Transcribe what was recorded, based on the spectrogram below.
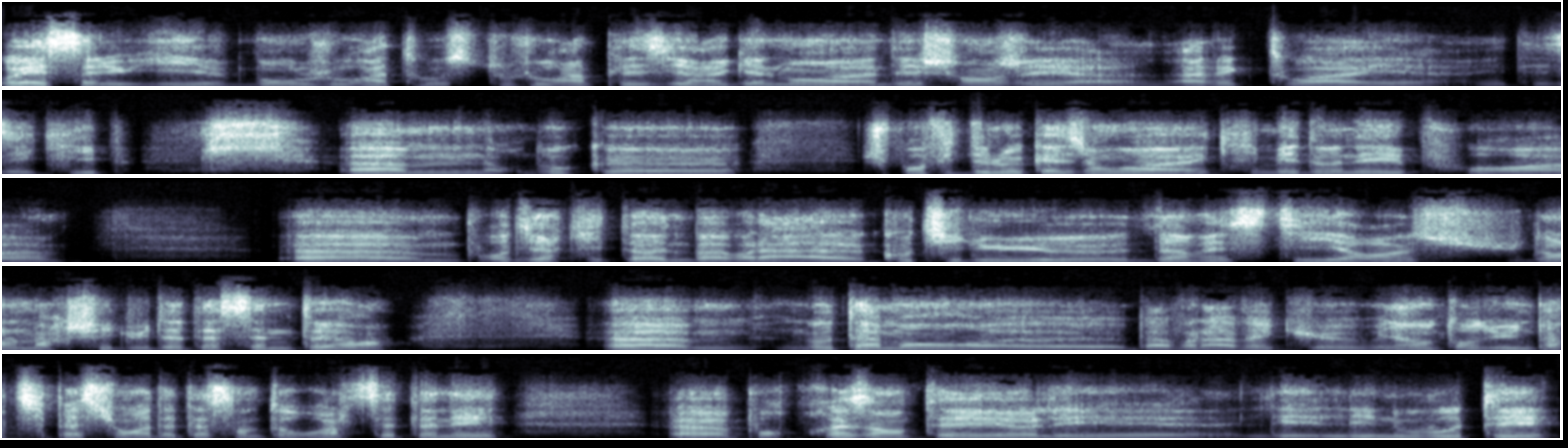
Ouais, salut Yves, bonjour à tous. Toujours un plaisir également euh, d'échanger euh, avec toi et, tes équipes. donc, je profite de l'occasion qui m'est donnée pour, pour dire qu'Eaton bah, voilà, continue d'investir dans le marché du data center, notamment bah, voilà, avec bien entendu une participation à Data Center World cette année pour présenter les, les nouveautés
